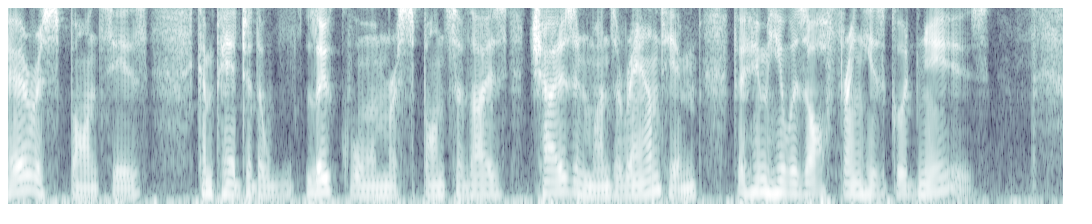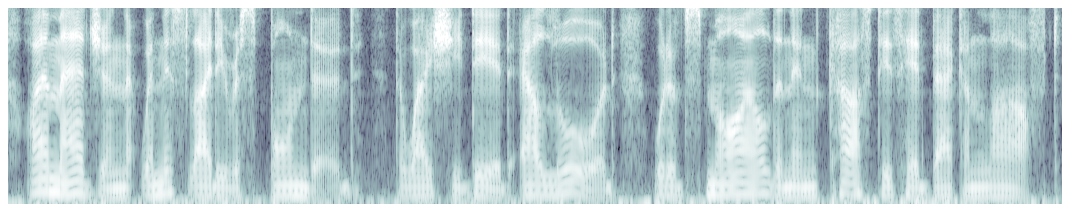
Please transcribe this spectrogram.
her response is compared to the lukewarm response of those chosen ones around him for whom he was offering his good news. I imagine that when this lady responded the way she did, our Lord would have smiled and then cast his head back and laughed.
